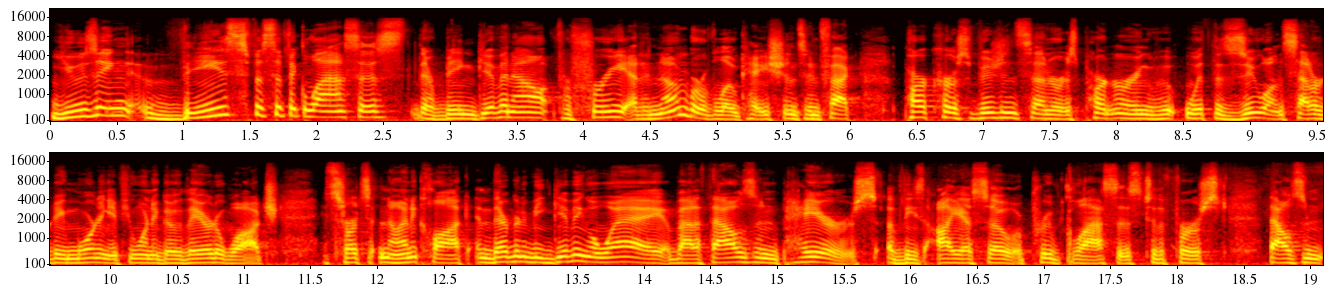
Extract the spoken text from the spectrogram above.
using these specific glasses. They're being given out for free at a number of locations. In fact, Parkhurst Vision Center is partnering with the zoo on Saturday morning if you want to go there to watch. It starts at 9 o'clock, and they're going to be giving away about a thousand pairs of these ISO approved glasses to the first thousand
